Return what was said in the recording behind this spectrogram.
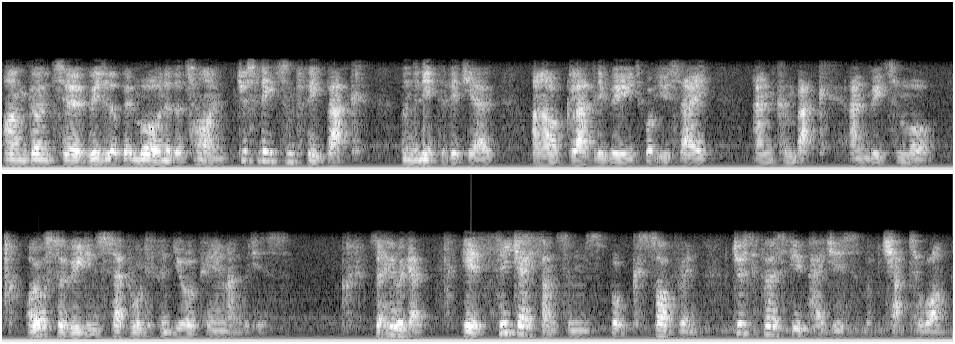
I'm going to read a little bit more another time. Just leave some feedback underneath the video and I'll gladly read what you say and come back and read some more. I also read in several different European languages. So here we go. Here's C.J. Sansom's book Sovereign, just the first few pages of chapter 1,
